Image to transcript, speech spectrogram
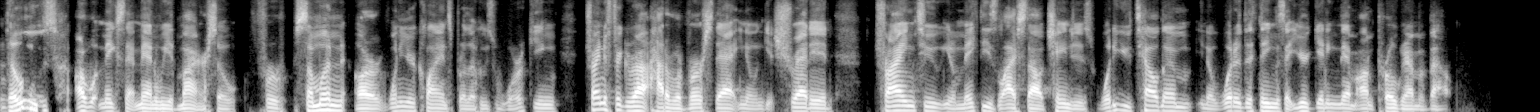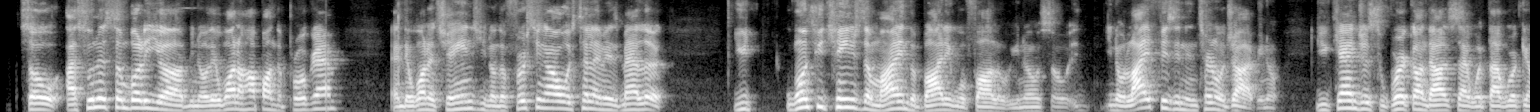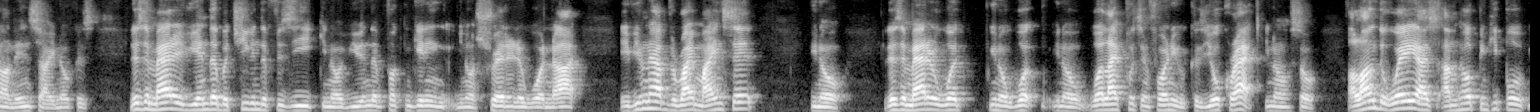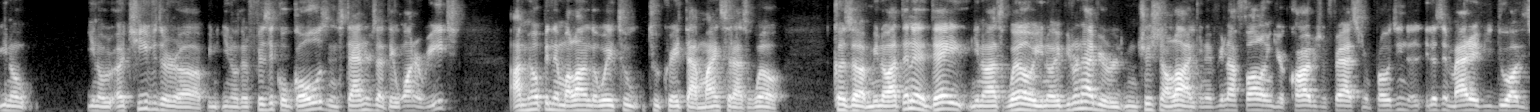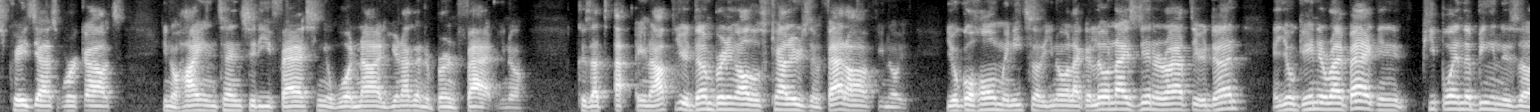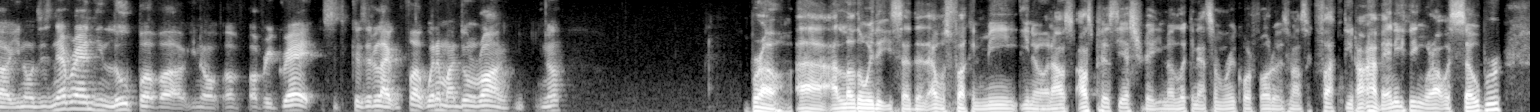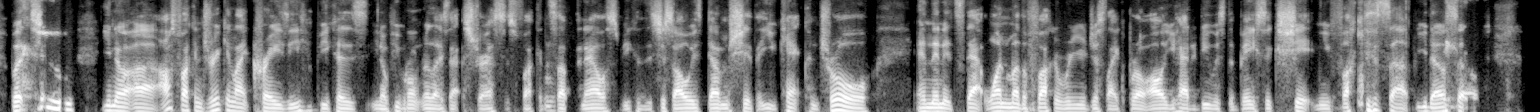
Mm-hmm. Those are what makes that man we admire. So, for someone or one of your clients, brother, who's working, trying to figure out how to reverse that, you know, and get shredded, trying to, you know, make these lifestyle changes, what do you tell them? You know, what are the things that you're getting them on program about? So as soon as somebody, uh, you know, they want to hop on the program and they want to change, you know, the first thing I always tell them is, man, look, you once you change the mind, the body will follow. You know, so it, you know, life is an internal job. You know, you can't just work on the outside without working on the inside. You know, because it doesn't matter if you end up achieving the physique. You know, if you end up fucking getting you know shredded or whatnot. If you don't have the right mindset, you know, it doesn't matter what you know what you know what life puts in front of you because you'll crack. You know, so along the way, as I'm helping people, you know, you know, achieve their uh, you know their physical goals and standards that they want to reach I'm helping them along the way to to create that mindset as well. Cause um, you know, at the end of the day, you know, as well, you know, if you don't have your nutrition log, you know, if you're not following your carbs, your fats, your protein, it doesn't matter if you do all these crazy ass workouts, you know, high intensity fasting and whatnot, you're not gonna burn fat, you know. Cause that's uh, you know, after you're done burning all those calories and fat off, you know, you'll go home and eat some, you know, like a little nice dinner right after you're done, and you'll gain it right back. And people end up being in this, uh, you know, this never-ending loop of, uh, you know, of, of regret because they're like, "Fuck, what am I doing wrong?" You know. Bro, uh, I love the way that you said that. That was fucking me, you know. And I was I was pissed yesterday, you know, looking at some record photos, and I was like, "Fuck, dude, I don't have anything where I was sober." But two, you know, uh, I was fucking drinking like crazy because you know people don't realize that stress is fucking mm-hmm. something else because it's just always dumb shit that you can't control and then it's that one motherfucker where you're just like, bro, all you had to do was the basic shit and you fucked this up, you know? So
